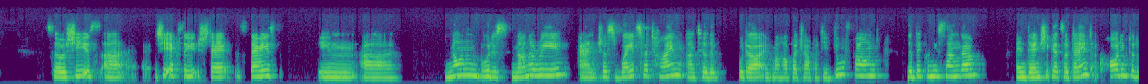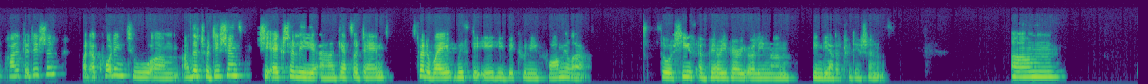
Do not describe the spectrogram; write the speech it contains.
So she is, uh, she actually stay, stays in uh, non-Buddhist nunnery and just waits her time until the Buddha and Mahapajapati do found the Bhikkhuni Sangha. And then she gets ordained according to the Pali tradition. But according to um, other traditions, she actually uh, gets ordained straight away with the Ehi Bhikkhuni formula. So she's a very, very early nun in the other traditions. Um,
